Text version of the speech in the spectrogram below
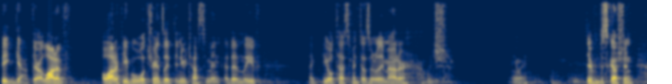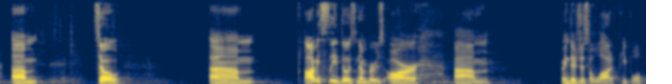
big gap there. A lot of a lot of people will translate the New Testament and then leave. Like the Old Testament doesn't really matter. Which, anyway, different discussion. Um, so, um, obviously, those numbers are. Um, I mean, there's just a lot of people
